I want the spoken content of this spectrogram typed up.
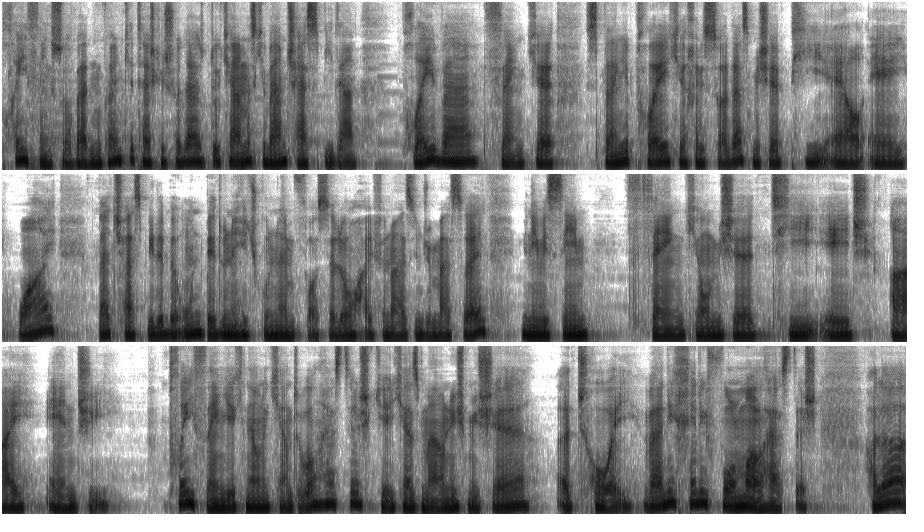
plaything صحبت می‌کنیم که تشکیل شده از دو کلمه است که به هم چسبیدن. play و thing که سپلنگ play که خیلی ساده است میشه P L A Y بعد چسبیده به اون بدون هیچ گونه فاصله و هایفن و از اینجور مسائل می نویسیم thing که اون میشه T H I N G plaything یک نون countable هستش که یکی از معانیش میشه a toy ولی خیلی فرمال هستش حالا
